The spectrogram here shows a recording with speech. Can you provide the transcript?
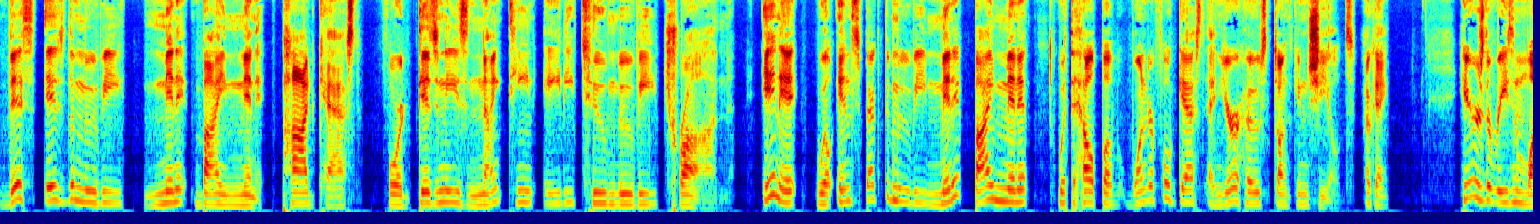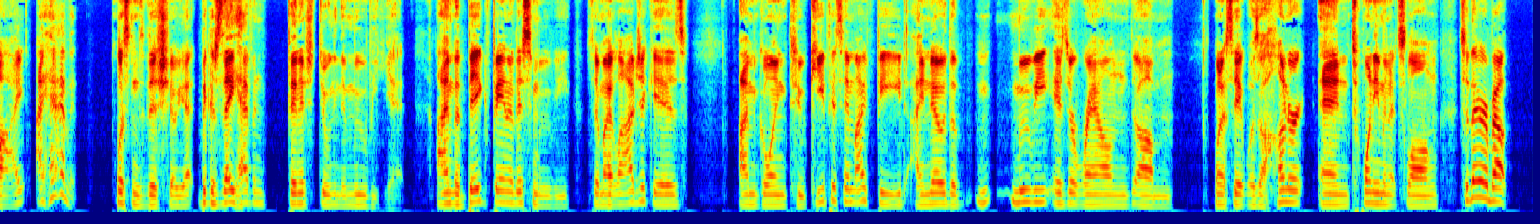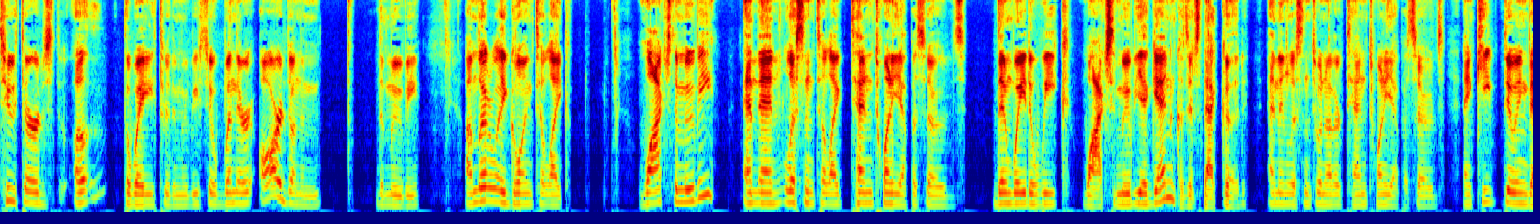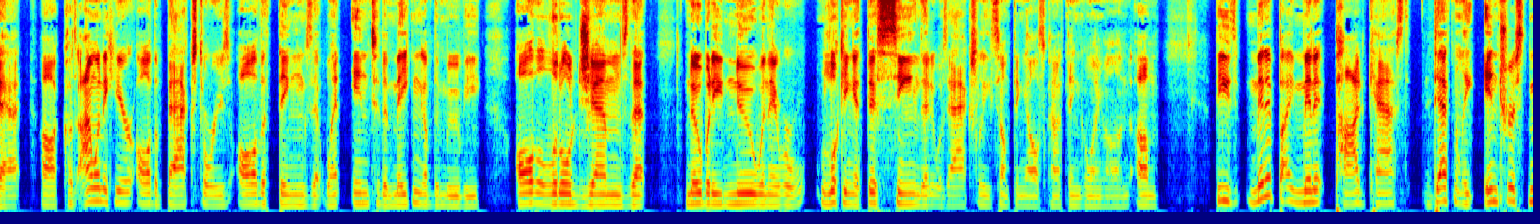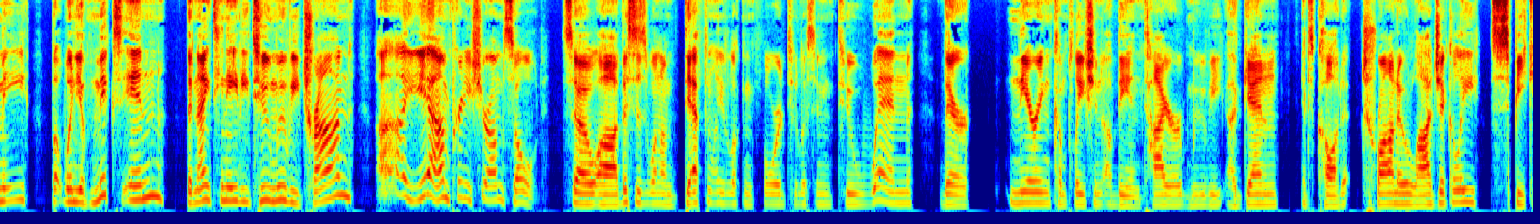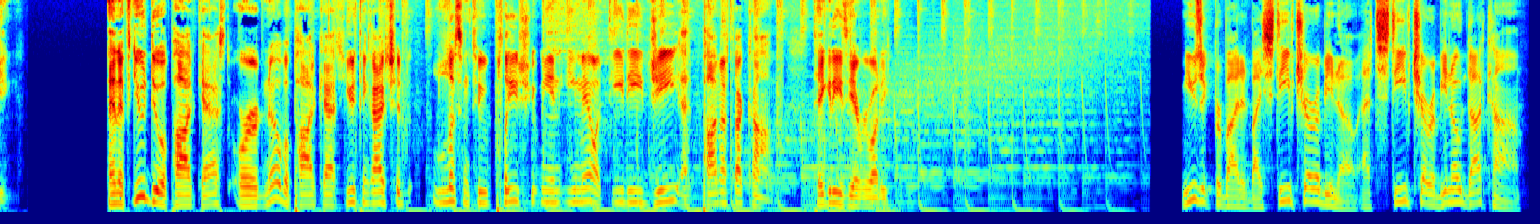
This is the movie minute by minute podcast for Disney's 1982 movie Tron. In it, we'll inspect the movie minute by minute with the help of wonderful guest and your host, Duncan Shields. Okay, here's the reason why I haven't listened to this show yet because they haven't finished doing the movie yet. I'm a big fan of this movie, so my logic is I'm going to keep this in my feed. I know the m- movie is around, um, when I say it was 120 minutes long, so they're about two thirds uh, the way through the movie. So when they are done the, the movie, I'm literally going to like watch the movie and then listen to like 10, 20 episodes, then wait a week, watch the movie again because it's that good, and then listen to another 10, 20 episodes and keep doing that because uh, I want to hear all the backstories, all the things that went into the making of the movie, all the little gems that nobody knew when they were looking at this scene that it was actually something else kind of thing going on. Um, these minute by minute podcasts definitely interest me, but when you mix in the 1982 movie Tron, uh, yeah, I'm pretty sure I'm sold. So uh, this is one I'm definitely looking forward to listening to when they're nearing completion of the entire movie. Again, it's called Tronologically Speaking. And if you do a podcast or know of a podcast you think I should listen to, please shoot me an email at ddg at podnutz.com. Take it easy, everybody. Music provided by Steve Cherubino at stevecherubino.com.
